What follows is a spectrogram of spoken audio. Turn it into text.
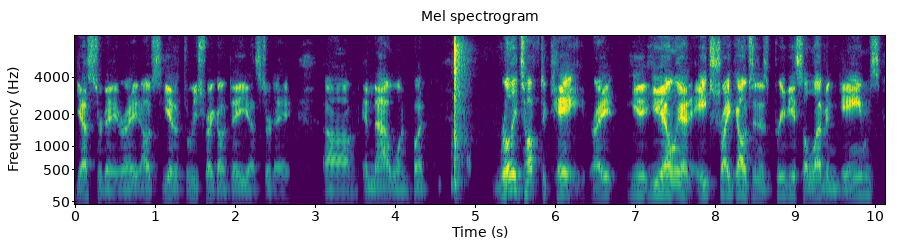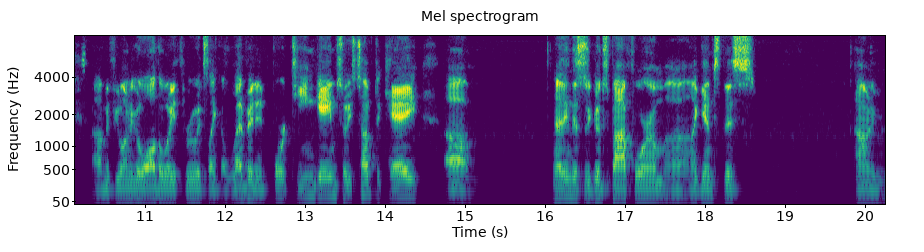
yesterday, right? Was, he had a three strikeout day yesterday um, in that one, but really tough to K, right? He, he only had eight strikeouts in his previous 11 games. Um, if you want to go all the way through, it's like 11 and 14 games. So he's tough to K. Um, I think this is a good spot for him uh, against this. I don't even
